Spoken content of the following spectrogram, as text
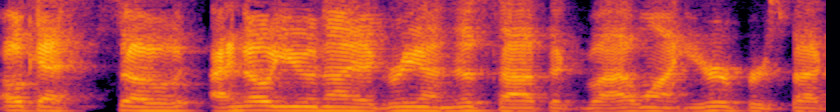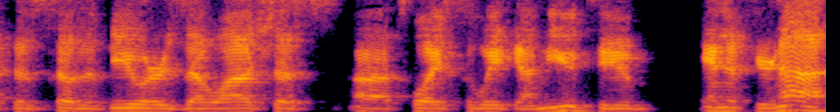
Okay so i know you and i agree on this topic but i want your perspective so the viewers that watch us uh, twice a week on youtube and if you're not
